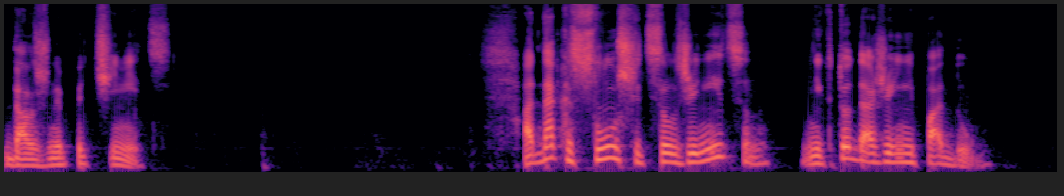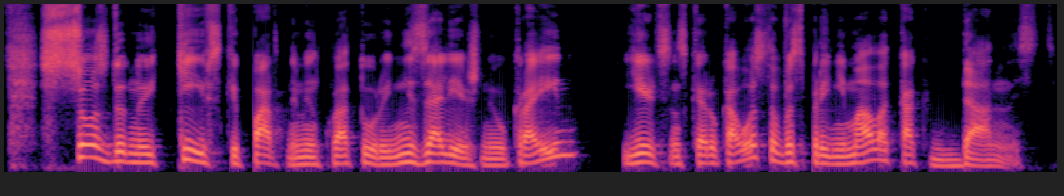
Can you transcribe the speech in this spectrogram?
должны подчиниться. Однако слушать Солженицына никто даже и не подумал. Созданную киевской партноменклатурой незалежную Украину ельцинское руководство воспринимало как данность.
